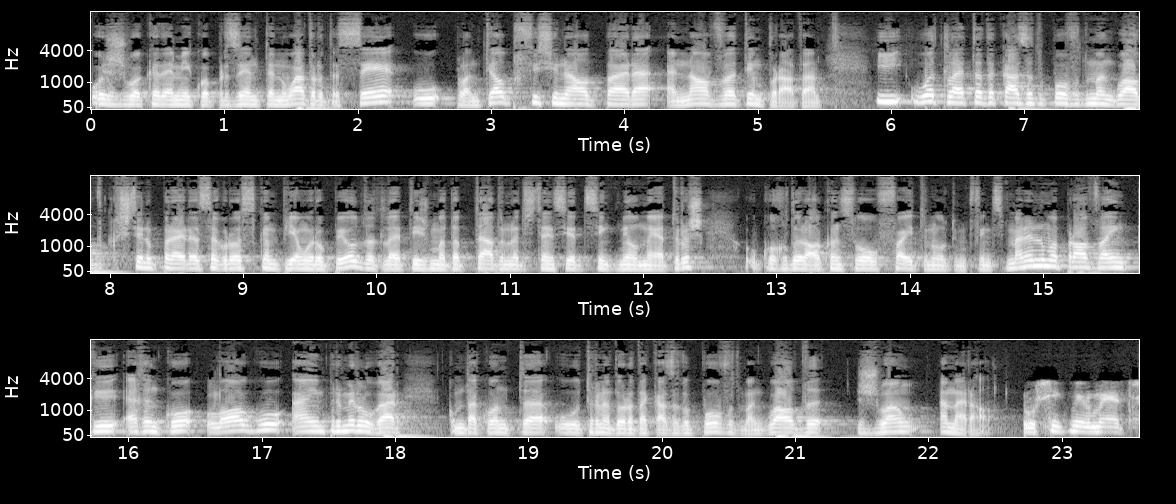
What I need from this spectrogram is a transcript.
Hoje o Académico apresenta no Adro da Sé o plantel profissional para a nova temporada. E o atleta da Casa do Povo de Mangualde, Cristiano Pereira, sagrou-se campeão europeu de atletismo adaptado na distância de 5 mil metros. O corredor alcançou o feito no último fim de semana, numa prova em que arrancou logo em primeiro lugar, como dá conta o treinador da Casa do Povo de Mangualde, João Amaral. Os 5 mil metros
